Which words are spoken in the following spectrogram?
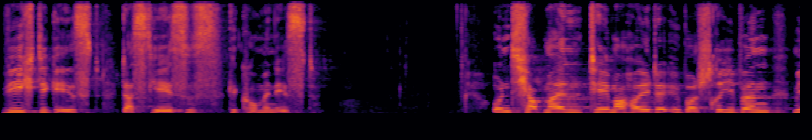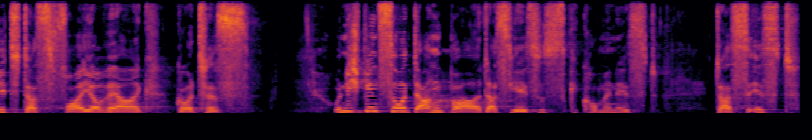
Wichtig ist, dass Jesus gekommen ist. Und ich habe mein Thema heute überschrieben mit das Feuerwerk Gottes. Und ich bin so dankbar, dass Jesus gekommen ist. Das ist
